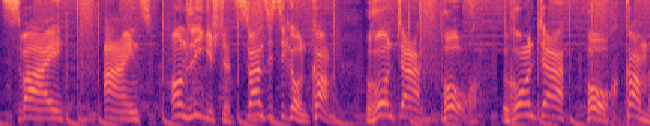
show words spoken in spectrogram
2, 1. Und Liegestütz. 20 Sekunden. Komm. Runter, hoch, runter, hoch. Komm,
